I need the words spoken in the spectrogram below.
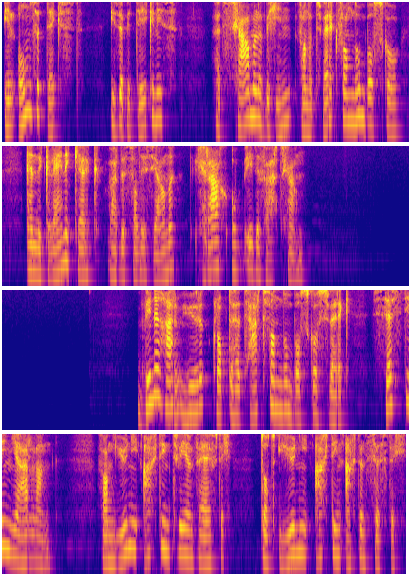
In onze tekst is de betekenis het schamele begin van het werk van Don Bosco en de kleine kerk waar de Salesianen graag op bedevaart gaan. Binnen haar muren klopte het hart van Don Bosco's werk zestien jaar lang, van juni 1852 tot juni 1868.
